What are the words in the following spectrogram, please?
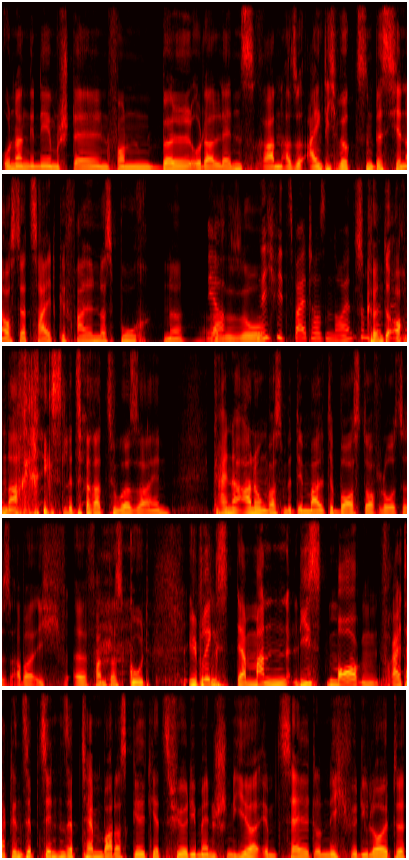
unangenehmen Stellen von Böll oder Lenz ran. Also eigentlich wirkt es ein bisschen aus der Zeit gefallen, das Buch. Ne? Ja, also so, nicht wie 2019. es könnte auch. Nachkriegsliteratur sein. Keine Ahnung, was mit dem Malte Borsdorf los ist, aber ich äh, fand das gut. Übrigens, der Mann liest morgen, Freitag, den 17. September. Das gilt jetzt für die Menschen hier im Zelt und nicht für die Leute,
